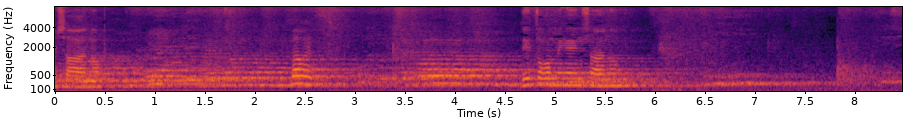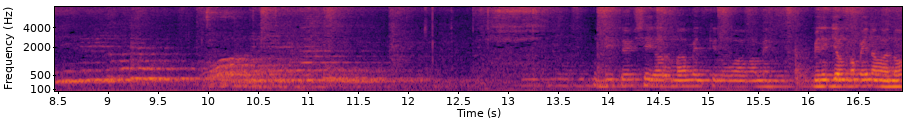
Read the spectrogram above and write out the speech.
kami sa ano. Bakit? Dito kami ngayon sa ano. Dito yung CR namin, kinuha kami. Binigyan kami ng ano,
